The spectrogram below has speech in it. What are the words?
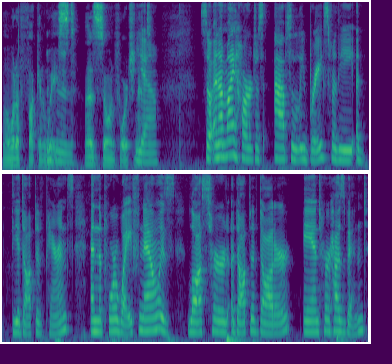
Well, what a fucking waste. That is so unfortunate. Mm-hmm. Yeah. So, and uh, my heart just absolutely breaks for the uh, the adoptive parents, and the poor wife now is lost her adoptive daughter and her husband,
